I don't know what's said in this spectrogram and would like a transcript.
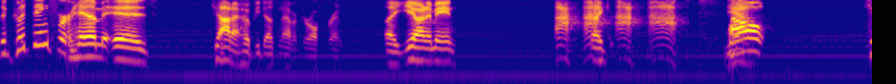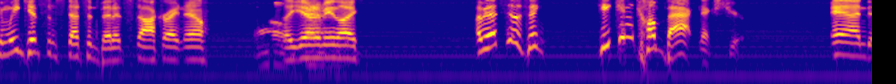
the good thing for him is, God, I hope he doesn't have a girlfriend. Like, you know what I mean? Like, Yeah. How can we get some Stetson Bennett stock right now? Oh, Like, you know what I mean? Like, I mean, that's the other thing. He can come back next year. And,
